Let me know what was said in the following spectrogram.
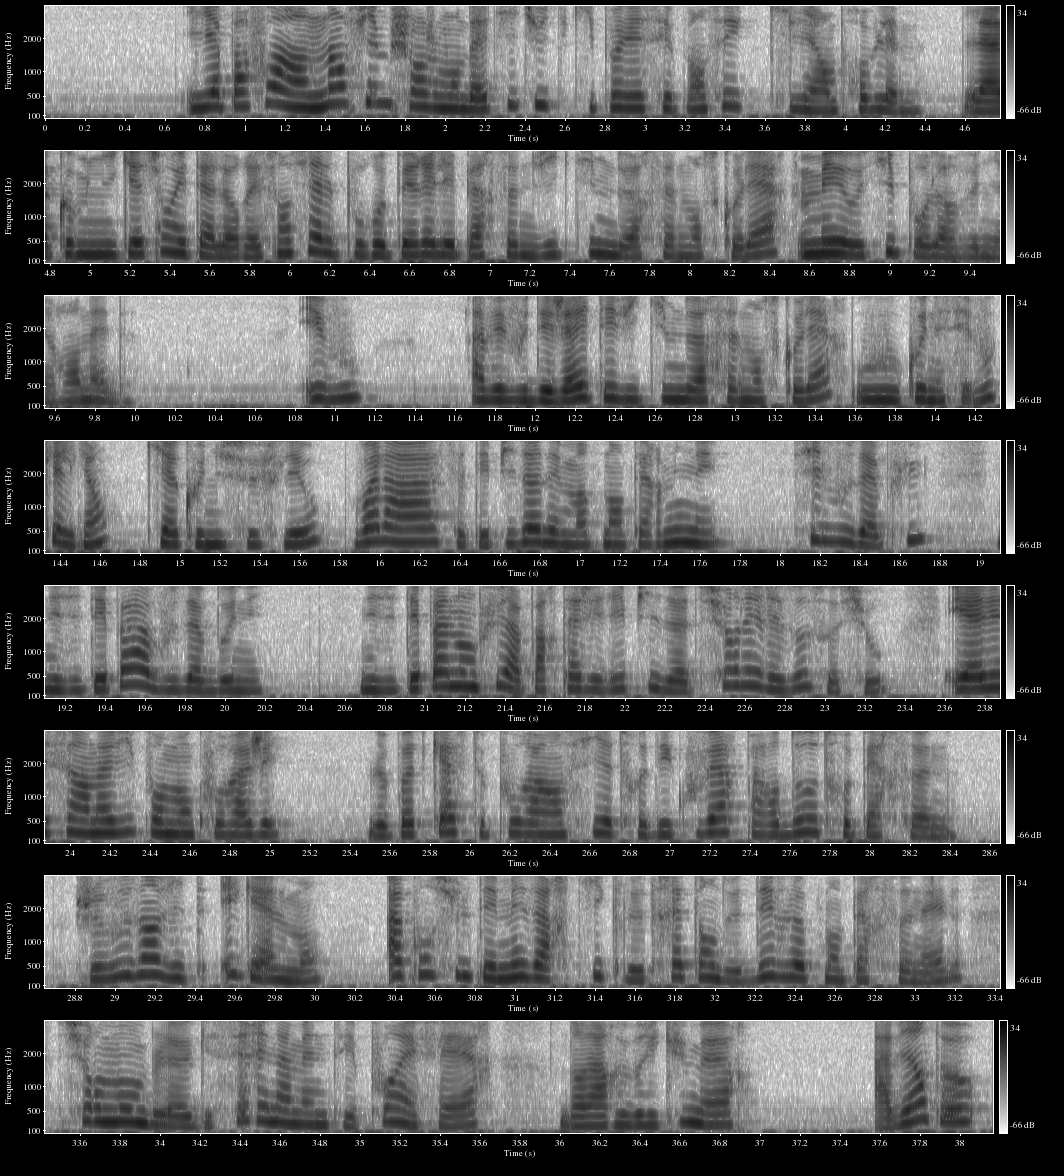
Il y a parfois un infime changement d'attitude qui peut laisser penser qu'il y a un problème. La communication est alors essentielle pour repérer les personnes victimes de harcèlement scolaire, mais aussi pour leur venir en aide. Et vous Avez-vous déjà été victime de harcèlement scolaire? Ou connaissez-vous quelqu'un qui a connu ce fléau? Voilà, cet épisode est maintenant terminé. S'il vous a plu, n'hésitez pas à vous abonner. N'hésitez pas non plus à partager l'épisode sur les réseaux sociaux et à laisser un avis pour m'encourager. Le podcast pourra ainsi être découvert par d'autres personnes. Je vous invite également à consulter mes articles traitant de développement personnel sur mon blog serenamente.fr dans la rubrique humeur. À bientôt!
